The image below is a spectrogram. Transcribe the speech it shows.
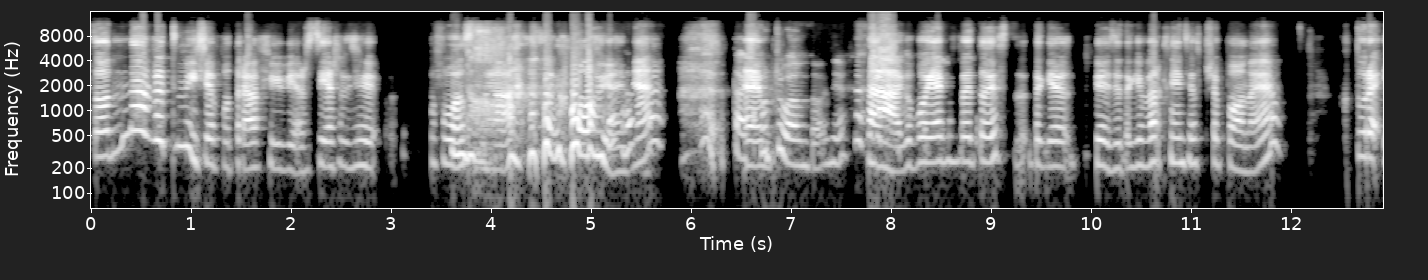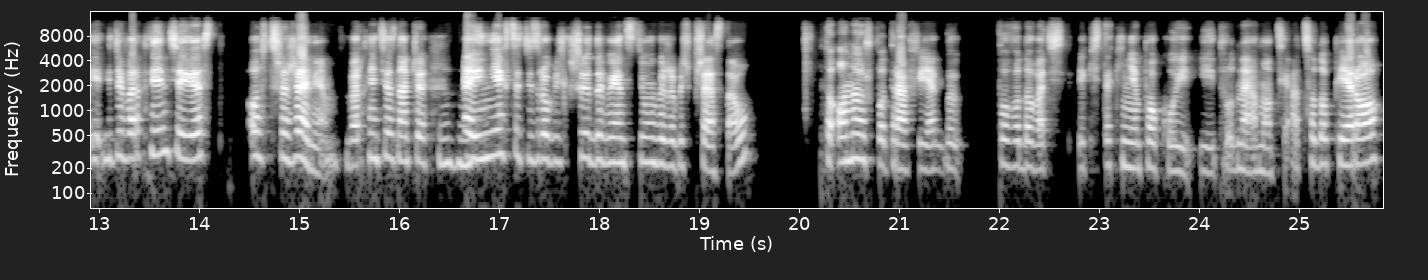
to nawet mi się potrafi, wiesz, zjeżdżać włos no. na głowie, nie? tak, e, poczułam to, nie? Tak, bo jakby to jest takie, wiecie, takie warknięcie z przepony, które, gdzie warknięcie jest ostrzeżeniem. Warknięcie znaczy, mhm. ej, nie chcę ci zrobić krzywdy, więc ci mówię, żebyś przestał. To ono już potrafi jakby powodować jakiś taki niepokój i trudne emocje. A co dopiero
